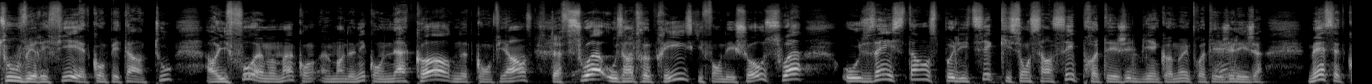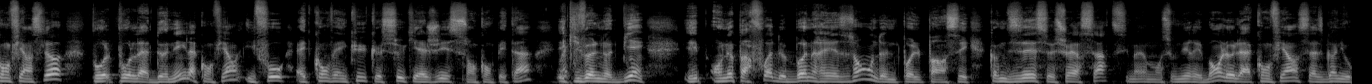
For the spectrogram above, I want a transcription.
tout vérifier et être compétent en tout. Alors, il faut à un moment, un moment donné qu'on accorde notre confiance, soit aux entreprises qui font des choses, soit aux instances politiques qui sont censées protéger le bien commun et protéger les gens. Mais cette confiance-là, pour, pour la donner, la confiance, il faut être convaincu que ceux qui agissent sont compétents et qui veulent notre bien. Et on a parfois de bonnes raisons de ne pas le penser. Comme disait ce cher Sartre, si même mon souvenir est bon, là, la confiance, ça se gagne au,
